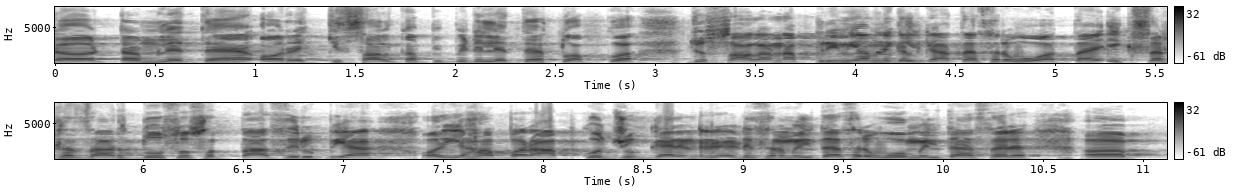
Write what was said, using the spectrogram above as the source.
टर्म लेते हैं और इक्कीस साल का पीपीटी लेते हैं तो आपका जो सालाना प्रीमियम निकल के आता है सर, वो आता है इकसठ हज़ार दो सौ सत्तासी रुपया। और यहाँ पर आपको जो गारंटेड एडिशन मिलता है सर, वो मिलता है सर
